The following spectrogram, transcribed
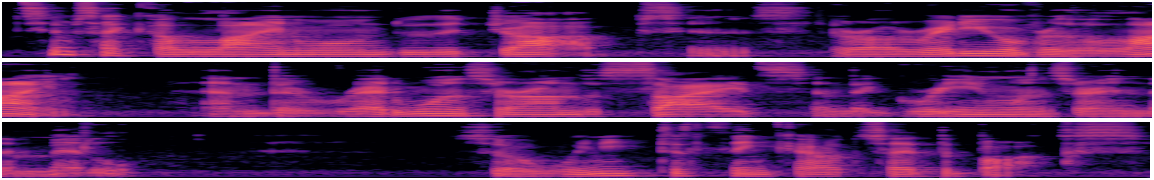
It seems like a line won't do the job since they're already over the line and the red ones are on the sides and the green ones are in the middle. So we need to think outside the box.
